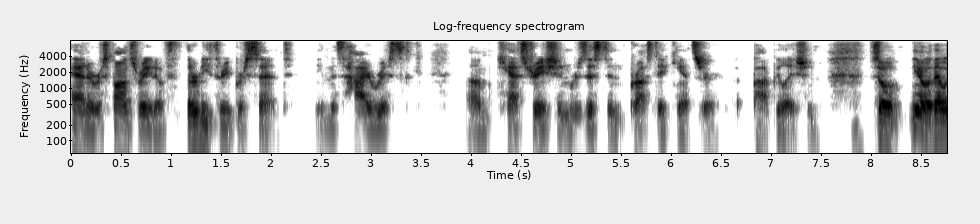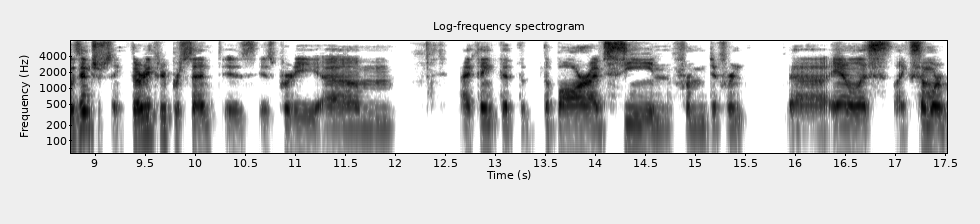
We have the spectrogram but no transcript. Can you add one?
had a response rate of 33% in this high risk um, castration resistant prostate cancer population. So, you know, that was interesting. 33% is, is pretty, um, I think that the, the bar I've seen from different uh, analysts like somewhere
